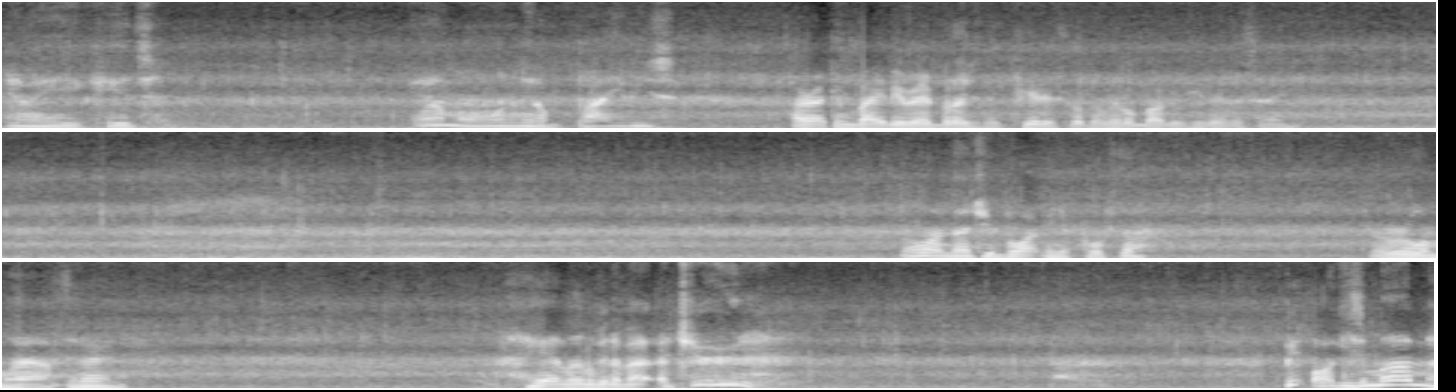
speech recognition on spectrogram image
Come here, you kids. Come on, little babies. I reckon baby red bellies are the cutest looking little buggers you've ever seen. Come on, don't you bite me, you poofter. It'll ruin my afternoon. He had a little bit of attitude. Bit like his mum.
